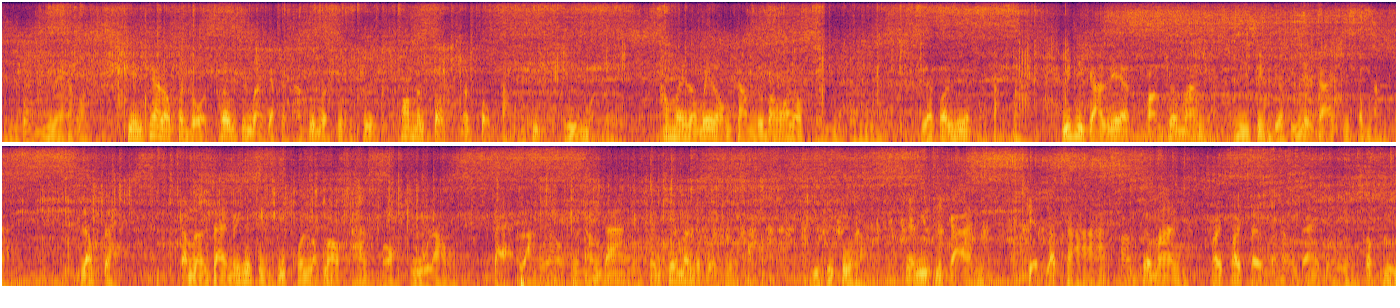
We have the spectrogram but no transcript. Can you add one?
ถึงตรงนี้แล้วอะเพียงแค่เรากระโดดเพิ่มขึ้นมาอยากจะทำที่มันสูงขึ้นเพราะมันตกมันตกกลับมาที่พื้นหมดเลยทำไมเราไม่ลองจำดูบ้างว่าเราเคยอยู่ตรงนี้ แล้วก็เรียกมันกลับมา วิธีการเรียกความเชื่อมั่นเนี่ยมีสิ่งเดียวที่เรียกได้คือกำลังใจ แล้วแปลกกำลังใจไม่ใช่สิ่งที่คนรอบๆข้างกรอกหูเรา แต่หลังเราเธอทำได้ฉันเชื่อมั่นในตัวเธอค่ะอยู่ที่ตัวเราดังนั้นวิธีการ เก็บรักษาความเชื่อมั่น ค่อยๆ เติมกำลังใจให้ตัวเอง ก็คือ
